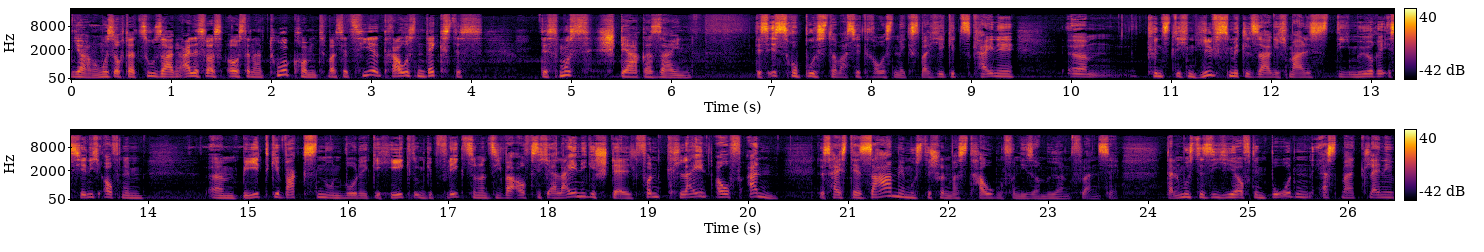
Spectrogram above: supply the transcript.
Ja, man muss auch dazu sagen, alles, was aus der Natur kommt, was jetzt hier draußen wächst, das, das muss stärker sein. Das ist robuster, was hier draußen wächst, weil hier gibt es keine ähm, künstlichen Hilfsmittel, sage ich mal. Es, die Möhre ist hier nicht auf einem ähm, Beet gewachsen und wurde gehegt und gepflegt, sondern sie war auf sich alleine gestellt, von klein auf an. Das heißt, der Same musste schon was taugen von dieser Möhrenpflanze. Dann musste sie hier auf dem Boden erstmal kleine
